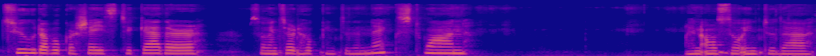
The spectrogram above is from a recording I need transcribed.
two double crochets together. So insert hook into the next one and also into that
